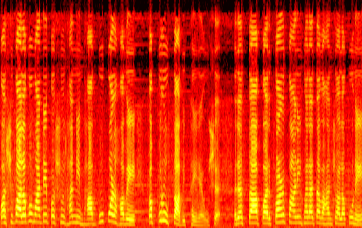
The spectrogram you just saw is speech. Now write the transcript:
પશુપાલકો માટે પશુધન નિભાવવું પણ હવે કપરું સાબિત થઈ રહ્યું છે. રસ્તા પર પણ પાણી ભરાતા વાહન ચાલકોને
